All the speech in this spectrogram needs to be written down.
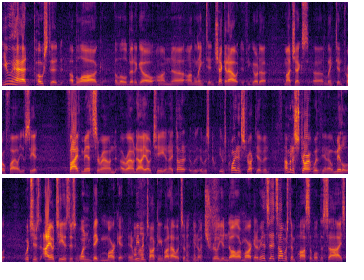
you had posted a blog a little bit ago on, uh, on LinkedIn. Check it out. If you go to Maciek's uh, LinkedIn profile, you'll see it. Five myths around, around IoT, and I thought it was, it was, quite instructive. And I'm going to start with you know, middle, which is IoT is this one big market. And uh -huh. we've been uh-huh. talking about how it's a you know, trillion dollar market. I mean, it's, it's almost impossible to size.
